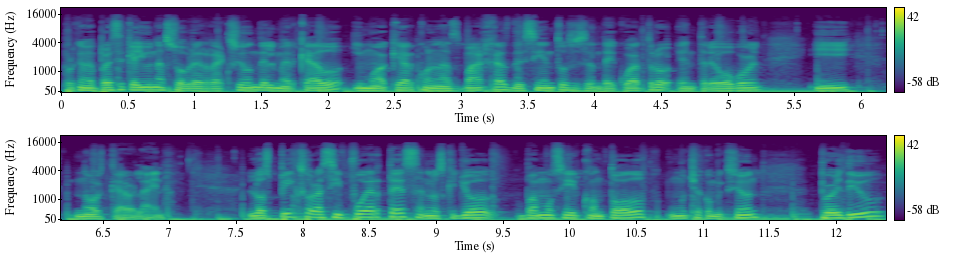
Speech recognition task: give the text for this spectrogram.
porque me parece que hay una sobrereacción del mercado y me voy a quedar con las bajas de 164 entre Auburn y North Carolina. Los picks ahora sí fuertes, en los que yo vamos a ir con todo, mucha convicción. Purdue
